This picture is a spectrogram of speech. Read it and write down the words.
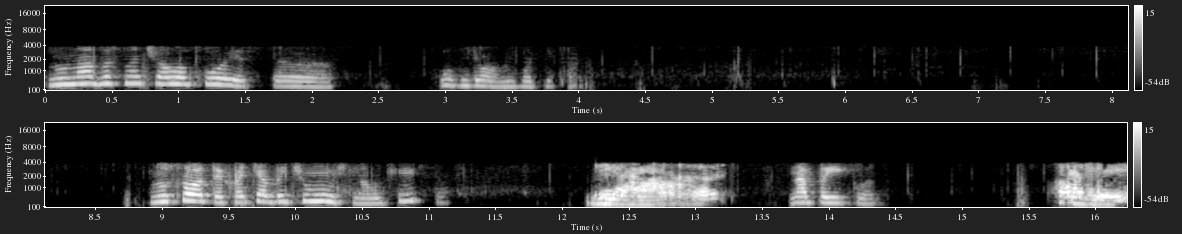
Ну, надо сначала поезд э, углем запихать. Ну що ти, хоча б чомусь навчився? Я. Наприклад. Ходи.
